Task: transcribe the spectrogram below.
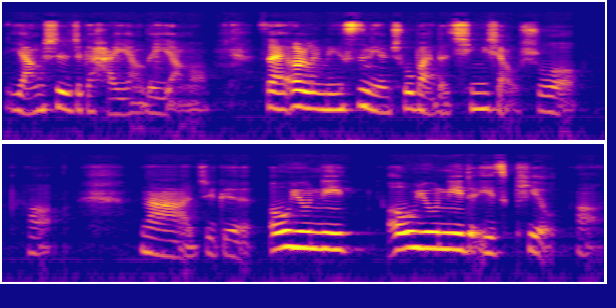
阳是这个海洋的洋哦，在二零零四年出版的轻小说。好，那这个 All you need, All you need is kill 啊，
